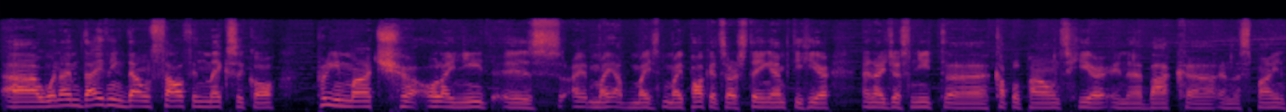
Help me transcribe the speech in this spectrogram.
Uh, when I'm diving down south in Mexico, pretty much uh, all I need is I, my, my, my pockets are staying empty here and I just need a couple pounds here in the back uh, and the spine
